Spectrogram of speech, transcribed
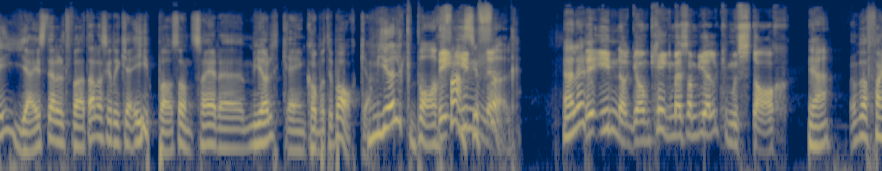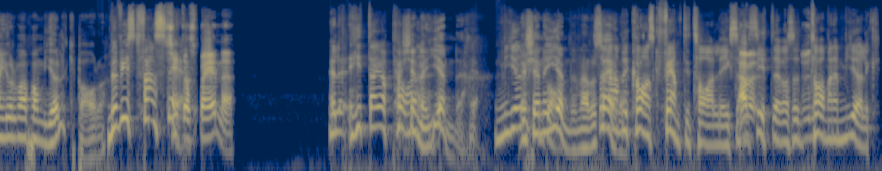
nya istället för att alla ska dricka IPA och sånt så är det mjölkgrejen kommer tillbaka. Mjölkbar Det är fanns ju inne. förr. Eller? Det är inne att gå omkring med som mjölkmustasch. Ja. Men Vad fan gjorde man på mjölkbar då? Men visst fanns Sitta det? spene. Eller hittar jag på Jag känner igen det. Mjölkbar. Jag känner igen det när du Sån säger det. amerikansk 50-tal liksom. Ja, man men- sitter och så tar man en mjölk.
